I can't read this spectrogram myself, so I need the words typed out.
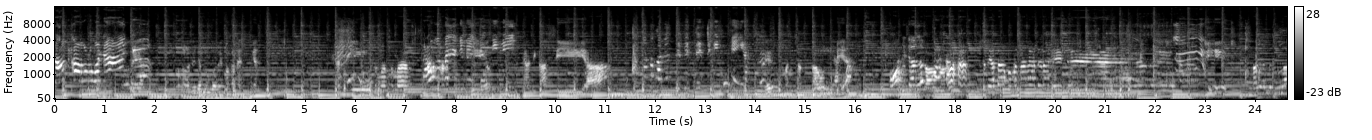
Nah, kalau aja. Oh, dia belum boleh makan es ya. Kasih teman-teman Tahu makanya meja sini. Yang dikasih ya. Kenapa ada titik-titik ini ya? Eh, cuma satu tahun Iya ya. Oh di dalam pas. Ternyata pemenangnya adalah Dede. Kalian berdua.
